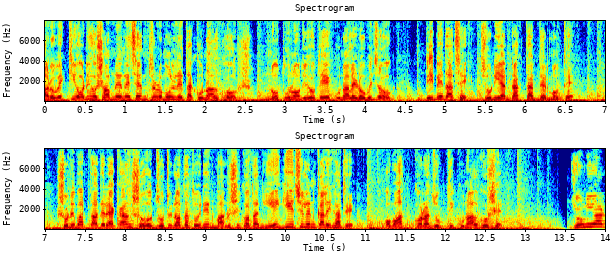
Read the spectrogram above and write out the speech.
আরও একটি অডিও সামনে এনেছেন তৃণমূল নেতা কুণাল ঘোষ। নতুন অডিওতে কুণালের অভিযোগ, বিভেদ আছে জুনিয়র ডাক্তারদের মধ্যে। শনিবার তাদের একাংশ জটিলতা তৈরির মানসিকতা নিয়ে গিয়েছিলেন কালীঘাটে। অবাক করা যুক্তি কুণাল ঘোষের। জুনিয়র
